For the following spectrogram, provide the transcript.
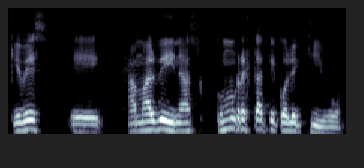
que ves eh, a Malvinas como un rescate colectivo,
